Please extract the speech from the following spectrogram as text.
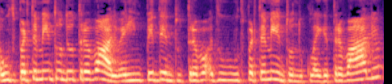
o departamento onde eu trabalho é independente do, do departamento onde o colega trabalha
